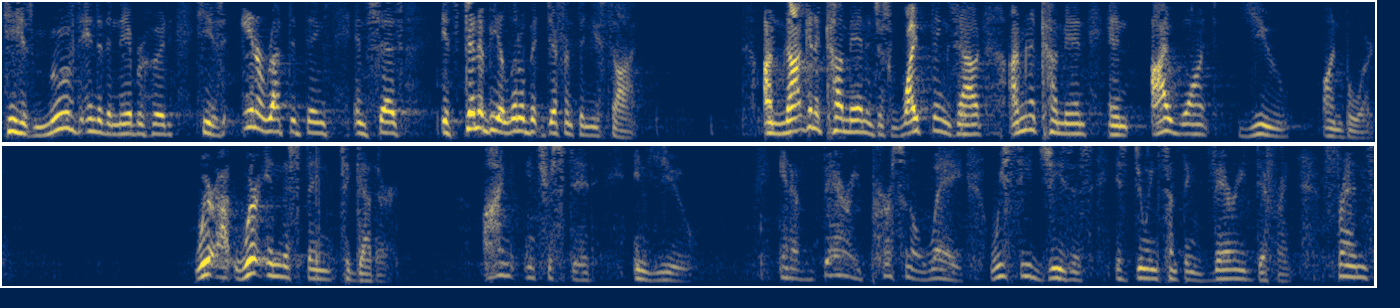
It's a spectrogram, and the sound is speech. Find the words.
He has moved into the neighborhood. He has interrupted things and says, it's going to be a little bit different than you thought. I'm not going to come in and just wipe things out. I'm going to come in and I want you on board. We're, we're in this thing together. I'm interested in you. In a very personal way, we see Jesus is doing something very different. Friends,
